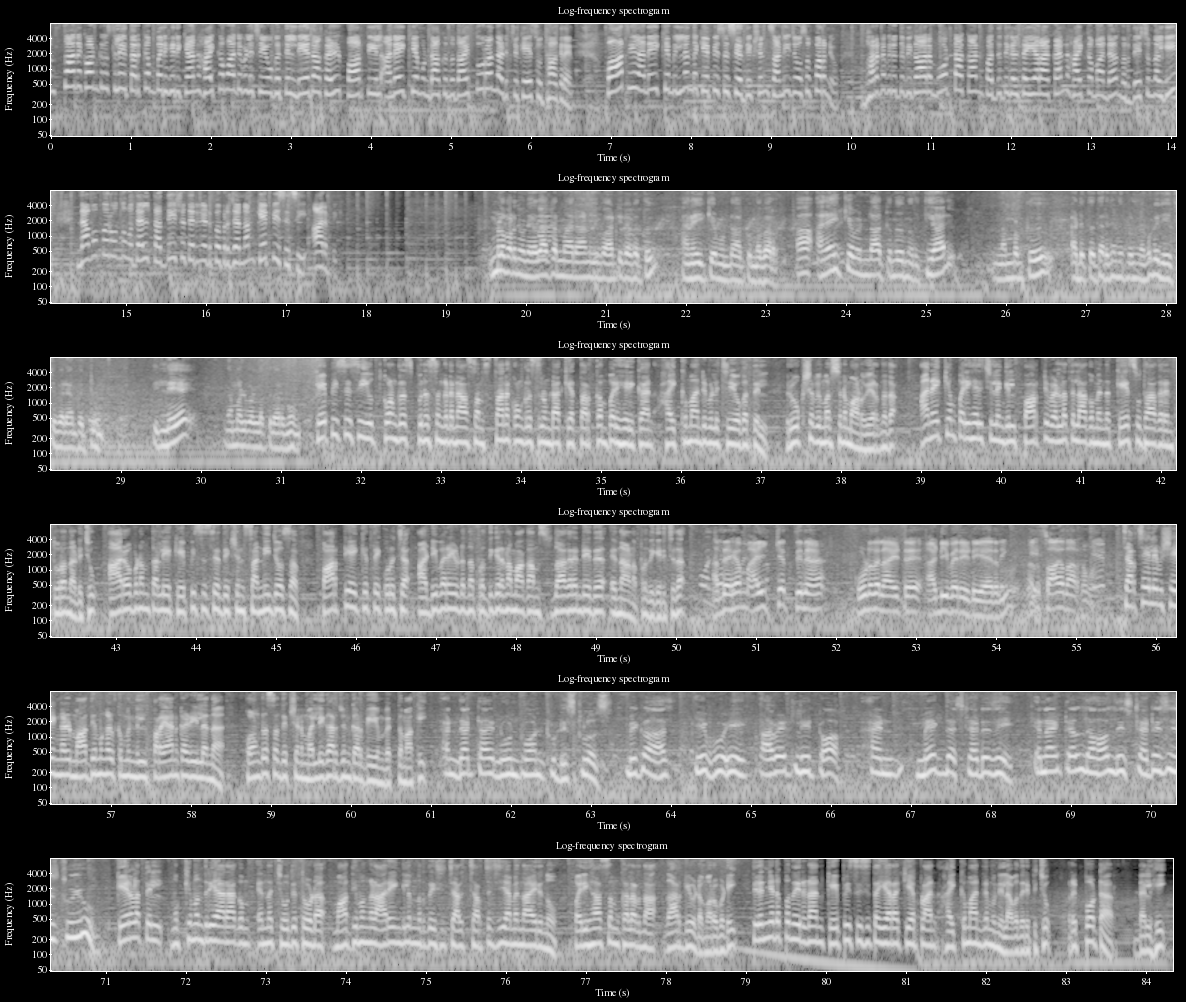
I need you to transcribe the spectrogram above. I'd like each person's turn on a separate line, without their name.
സംസ്ഥാന കോൺഗ്രസിലെ തർക്കം പരിഹരിക്കാൻ ഹൈക്കമാൻഡ് വിളിച്ച യോഗത്തിൽ നേതാക്കൾ പാർട്ടിയിൽ അനൈക്യം ഉണ്ടാക്കുന്നതായി തുറന്നടിച്ചു കെ സുധാകരൻ. പാർട്ടിയിൽ അനൈക്യമില്ലെന്ന് കെ പി സി സി അധ്യക്ഷൻ സണ്ണി ജോസഫ് പറഞ്ഞു. ഭരണവിരുദ്ധ വികാരം വോട്ടാക്കാൻ പദ്ധതികൾ തയ്യാറാക്കാൻ ഹൈക്കമാൻഡ് നിർദ്ദേശം നൽകി. നവംബർ ഒന്ന് മുതൽ തദ്ദേശ തെരഞ്ഞെടുപ്പ് പ്രചരണം കെ പി സി സി ആരംഭിക്കും.
നമ്മൾ പറഞ്ഞു നേതാക്കന്മാരാണ് ഈ പാർട്ടിക്കകത്ത് അനൈക്യമുണ്ടാക്കുന്നവർ. ആ അനൈക്യമുണ്ടാക്കുന്നത് നിർത്തിയാൽ നമുക്ക് അടുത്ത തെരഞ്ഞെടുപ്പിൽ നമുക്ക് ജയിച്ചു വരാൻ പറ്റും. ഇല്ലേ? നമ്മൾ വെള്ളത്തിലിറങ്ങും.
K P C C youth Congress പുനഃസംഘടന സംസ്ഥാന കോൺഗ്രസിലുണ്ടാക്കിയ തർക്കം പരിഹരിക്കാൻ ഹൈക്കമാൻഡ് വിളിച്ച യോഗത്തിൽ രൂക്ഷ വിമർശനമാണ് ഉയർന്നത്. അനൈക്യം പരിഹരിച്ചില്ലെങ്കിൽ പാർട്ടി വെള്ളത്തിലാകുമെന്ന് കെ സുധാകരൻ തുറന്നടിച്ചു. ആരോപണം തള്ളിയ കെ പി സി സി അധ്യക്ഷൻ സണ്ണി ജോസഫ് പാർട്ടി ഐക്യത്തെക്കുറിച്ച് അടിവരയിടുന്ന പ്രതികരണമാകാം സുധാകരന്റേത് എന്നാണ് പ്രതികരിച്ചത്.
അദ്ദേഹം ഐക്യത്തിന് കൂടുതലായിട്ട് അടിവരയിടുകയായിരുന്നു. അത് സ്വാഗതാർഹമാണ്.
ചർച്ചയിലെ വിഷയങ്ങൾ മാധ്യമങ്ങൾക്ക് മുന്നിൽ പറയാൻ കഴിയില്ലെന്ന് കോൺഗ്രസ് അധ്യക്ഷൻ മല്ലികാർജുൻ ഖർഗെയും വ്യക്തമാക്കി.
And that I don't want to disclose because if we privately talk and make the strategy, I tell the, all these strategies to you?
കേരളത്തിൽ മുഖ്യമന്ത്രി ആരാകും എന്ന ചോദ്യത്തോട് മാധ്യമങ്ങൾ ആരെങ്കിലും നിർദ്ദേശിച്ചാൽ ചർച്ച ചെയ്യാമെന്നായിരുന്നു പരിഹാസം കലർന്ന ഗാർഗയുടെ മറുപടി. തിരഞ്ഞെടുപ്പ് നേരിടാൻ കെ തയ്യാറാക്കിയ പ്ലാൻ ഹൈക്കമാൻഡിന് മുന്നിൽ അവതരിപ്പിച്ചു. റിപ്പോർട്ടർ ഡൽഹി.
